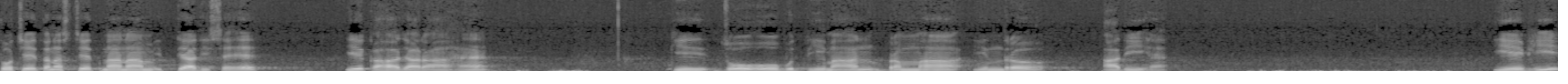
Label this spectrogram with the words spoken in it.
तो चेतनश्चेतना नाम इत्यादि से ये कहा जा रहा है कि जो बुद्धिमान ब्रह्मा, इंद्र आदि है ये भी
